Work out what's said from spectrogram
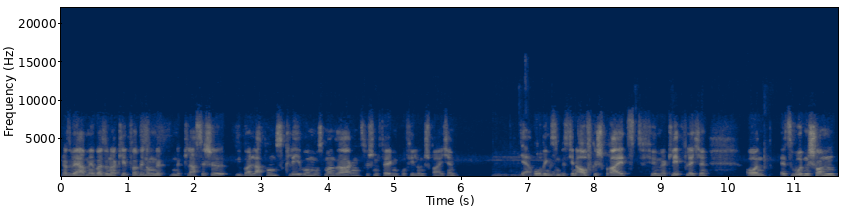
Also wir haben ja bei so einer Klebverbindung eine, eine klassische Überlappungsklebung, muss man sagen, zwischen Felgenprofil und Speiche. Der Robing ist ein bisschen aufgespreizt für mehr Klebfläche. Und es wurden schon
